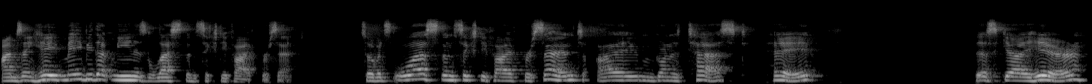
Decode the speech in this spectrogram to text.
I'm saying, hey, maybe that mean is less than 65%. So if it's less than 65%, I'm going to test, hey, this guy here,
